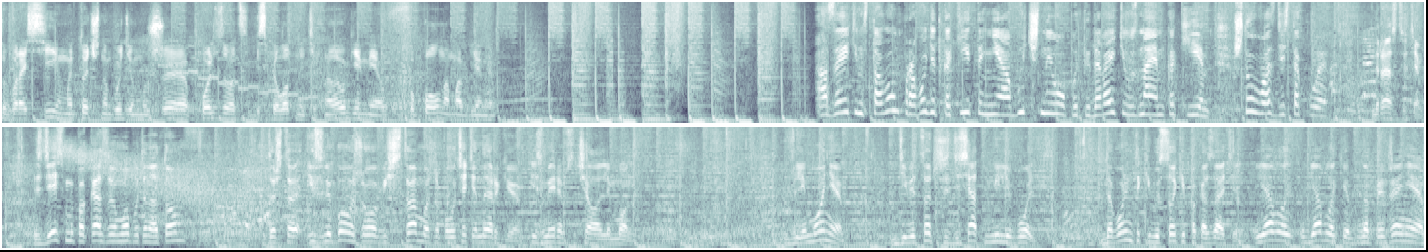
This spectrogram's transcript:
в России мы точно будем уже пользоваться беспилотными технологиями в полном объеме. А за этим столом проводят какие-то необычные опыты. Давайте узнаем, какие. Что у вас здесь такое? Здравствуйте. Здесь мы показываем опыты на том, то, что из любого живого вещества можно получать энергию. Измерим сначала лимон. В лимоне 960 милливольт. Довольно-таки высокий показатель. В ябло- в яблоке напряжение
